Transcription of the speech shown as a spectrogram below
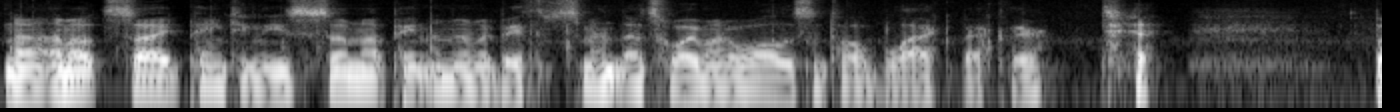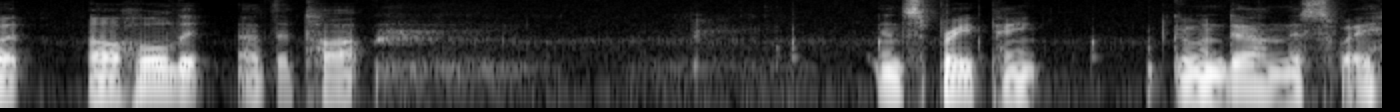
now, I'm outside painting these, so I'm not painting them in my basement. That's why my wall isn't all black back there. but I'll hold it at the top and spray paint going down this way.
